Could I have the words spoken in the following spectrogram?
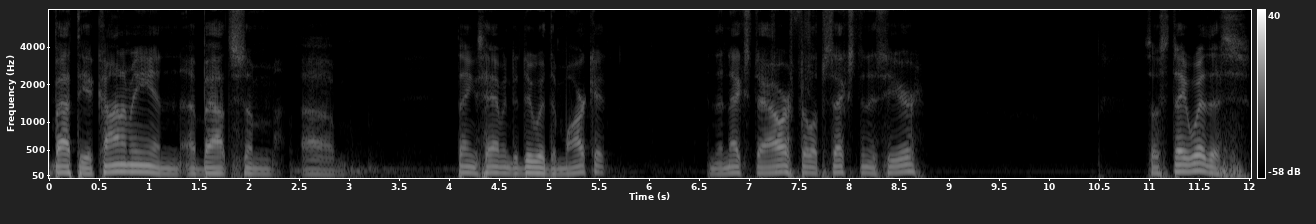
about the economy and about some um, things having to do with the market. In the next hour, Philip Sexton is here. So stay with us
